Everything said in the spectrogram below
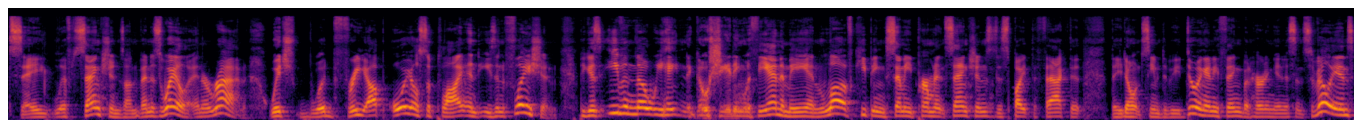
say, lift sanctions on Venezuela and Iran, which would free up oil supply and ease inflation. Because even though we hate negotiating with the enemy and love keeping semi permanent sanctions sanctions, despite the fact that they don't seem to be doing anything but hurting innocent civilians,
